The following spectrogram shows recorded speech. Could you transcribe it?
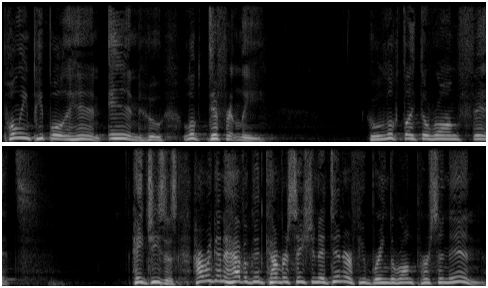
pulling people in, in who looked differently, who looked like the wrong fit. Hey, Jesus, how are we going to have a good conversation at dinner if you bring the wrong person in?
